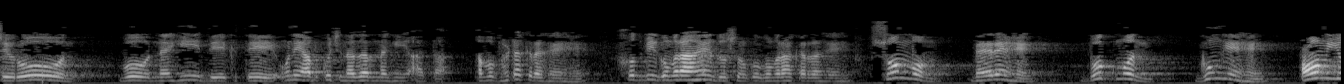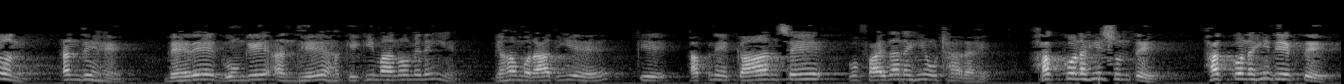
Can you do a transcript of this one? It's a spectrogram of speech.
سرون وہ نہیں دیکھتے۔ انہیں اب کچھ نظر نہیں آتا۔ اب وہ بھٹک رہے ہیں۔ خود بھی گمراہ ہیں، دوسروں کو گمراہ کر رہے ہیں۔ سوم بہرے ہیں۔ بکمن گونگے ہیں۔ اومیون، اندھے ہیں۔ بہرے، گونگے، اندھے حقیقی معنوں میں نہیں ہے یہاں مراد یہ ہے کہ اپنے کان سے وہ فائدہ نہیں اٹھا رہے، حق کو نہیں سنتے، حق کو نہیں دیکھتے،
